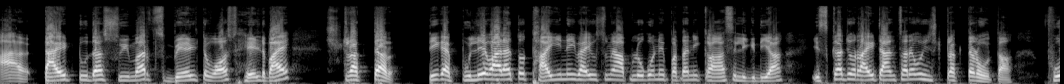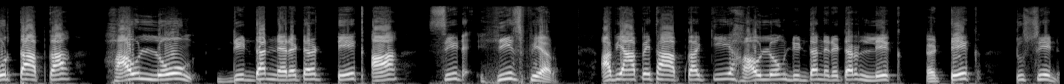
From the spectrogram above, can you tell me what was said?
tied to the swimmer's belt was held by instructor ठीक है, पुले वाला तो था ही नहीं भाई, उसमें आप लोगों ने पता नहीं कहाँ से लिख दिया। इसका जो राइट आंसर है वो इंस्ट्रक्टर होता। फोर्थ था आपका how long did the narrator take a seed his fear अब यहाँ पे था आपका कि how long did the narrator lake take to seed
